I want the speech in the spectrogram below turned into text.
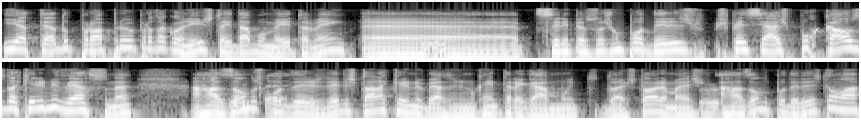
E até do próprio protagonista e da Bumei também, é... uhum. serem pessoas com poderes especiais por causa daquele universo, né? A razão uhum, dos é. poderes deles está naquele universo. A gente não quer entregar muito da história, mas uhum. a razão do poder deles estão lá.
